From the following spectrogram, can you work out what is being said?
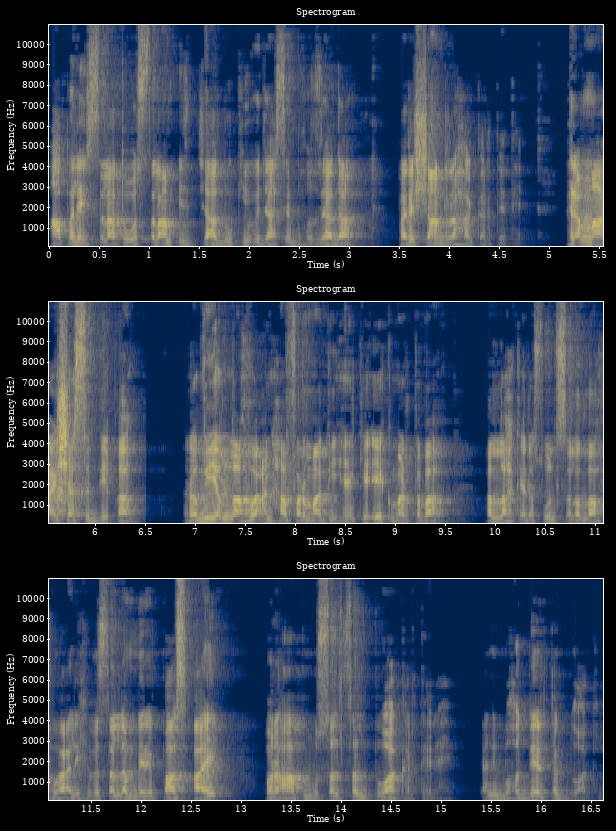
آپ علیہ السلاۃ والسلام اس جادو کی وجہ سے بہت زیادہ پریشان رہا کرتے تھے۔ پھر اماں عائشہ صدیقہ رضی اللہ عنہ فرماتی ہیں کہ ایک مرتبہ اللہ کے رسول صلی اللہ علیہ وسلم میرے پاس آئے اور آپ مسلسل دعا کرتے رہے یعنی بہت دیر تک دعا کی۔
